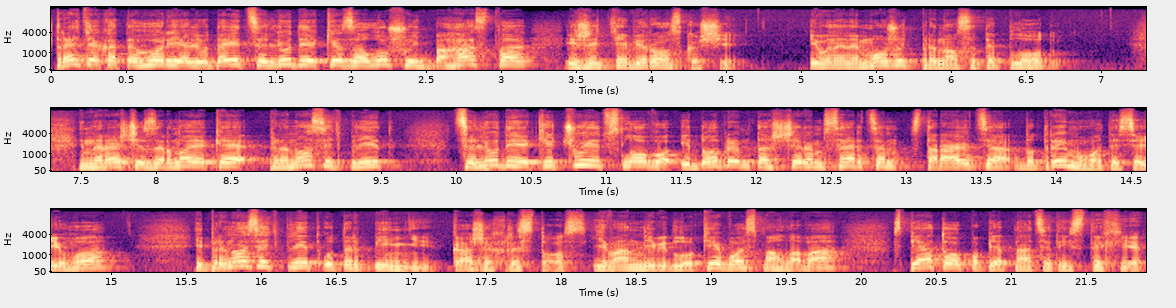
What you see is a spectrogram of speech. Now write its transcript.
Третя категорія людей це люди, які залушують багатства і життєві розкоші, і вони не можуть приносити плоду. І нарешті зерно, яке приносить плід, це люди, які чують Слово і добрим та щирим серцем стараються дотримуватися Його і приносять плід у терпінні, каже Христос. Євангелії від Луки, 8 глава, з 5 по 15 стихи.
